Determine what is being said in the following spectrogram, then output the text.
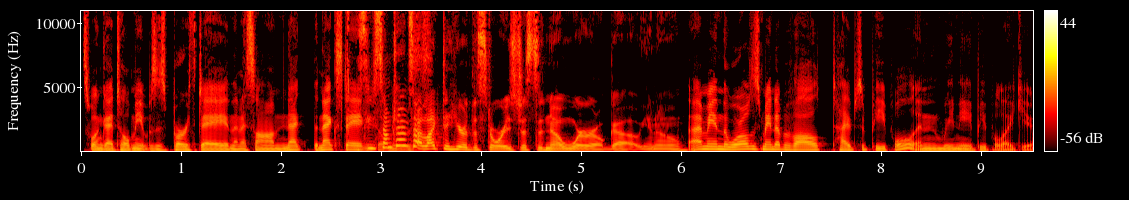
This one guy told me it was his birthday, and then I saw him ne- the next day. see he told me it sometimes i like to hear the stories just to know where it'll go you know I mean, the world is made up of all types of people, and we need people like you.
